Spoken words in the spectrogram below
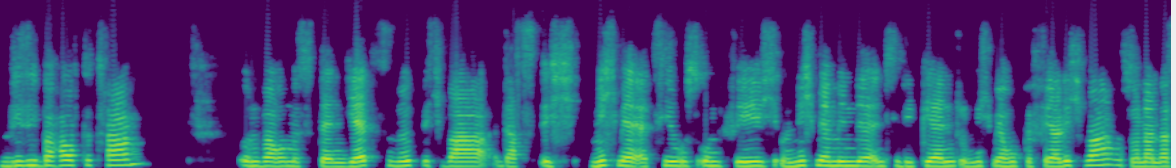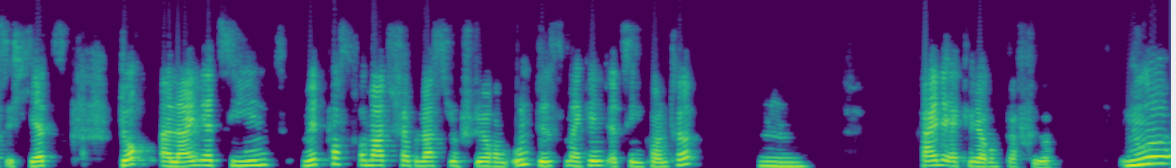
wie sie mhm. behauptet haben. Und warum es denn jetzt möglich war, dass ich nicht mehr erziehungsunfähig und nicht mehr minder intelligent und nicht mehr hochgefährlich war, sondern dass ich jetzt doch alleinerziehend mit posttraumatischer Belastungsstörung und DIS mein Kind erziehen konnte. Mhm keine Erklärung dafür. Nur,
